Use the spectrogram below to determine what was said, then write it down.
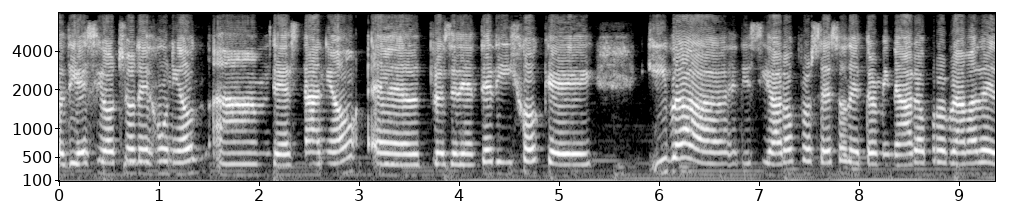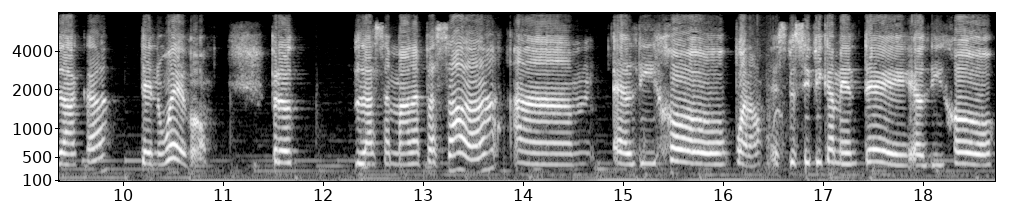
el 18 de junio um, de este año, el presidente dijo que iba a iniciar el proceso de terminar el programa de DACA de nuevo. Pero la semana pasada um, él dijo, bueno, específicamente él dijo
